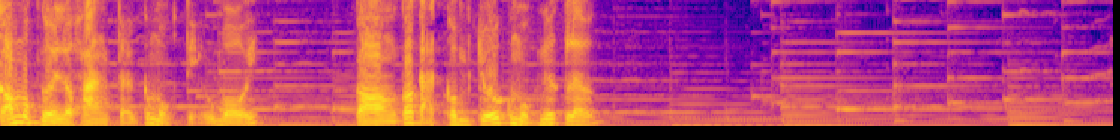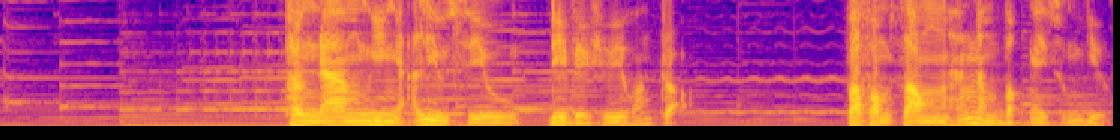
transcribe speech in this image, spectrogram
Có một người là hoàng tử của một tiểu bối, còn có cả công chúa của một nước lớn. Thần Nam nghiêng ngã liêu xiêu đi về phía quán trọ. Vào phòng xong hắn nằm vật ngay xuống giường.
